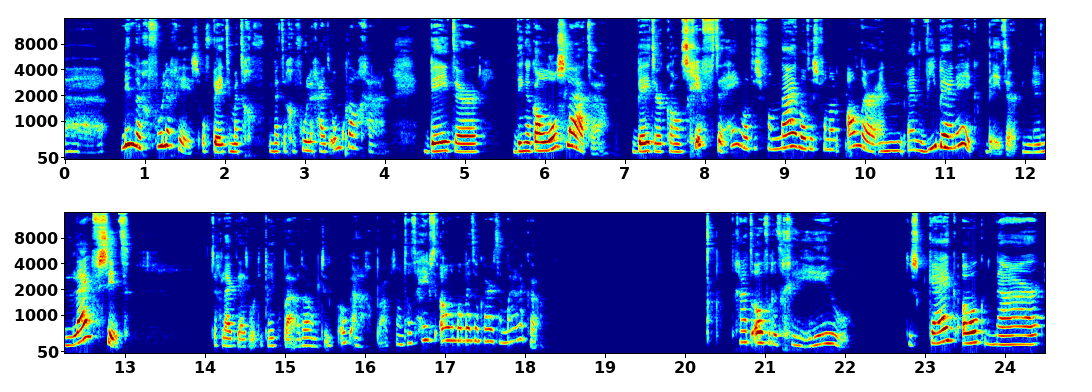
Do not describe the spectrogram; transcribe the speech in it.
uh, gevoelig is. Of beter met, met de gevoeligheid om kan gaan. Beter dingen kan loslaten. Beter kan schiften. Hé, hey, wat is van mij, wat is van een ander? En, en wie ben ik? Beter in hun lijf zit. Tegelijkertijd wordt die prikkelbare darm natuurlijk ook aangepakt. Want dat heeft allemaal met elkaar te maken. Het gaat over het geheel. Dus kijk ook naar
